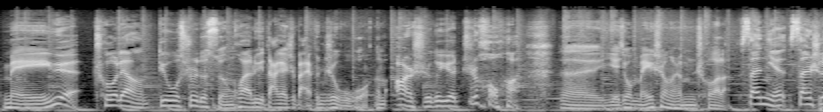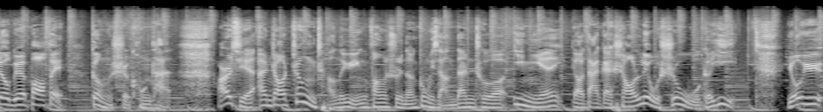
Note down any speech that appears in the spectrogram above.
每月车辆丢失的损坏率大概是百分之五，那么二十个月之后哈，呃，也就没剩什么车了。三年三十六个月报废更是空谈。而且按照正常的运营方式呢，共享单车一年要大概烧六十五个亿。由于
